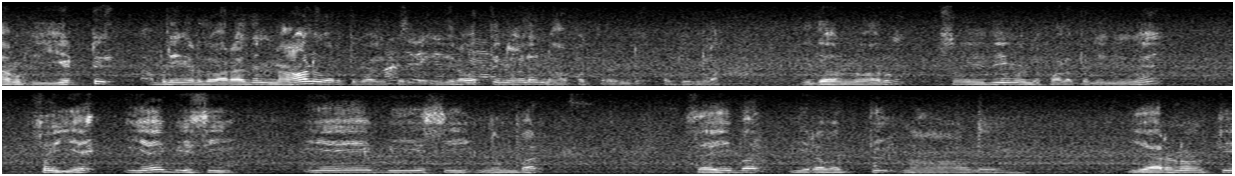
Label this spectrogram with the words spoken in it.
நமக்கு எட்டு அப்படிங்கிறது வராது. நாலு வரத்துக்கு வாய்ப்பு இருக்குது இருபத்தி நாலு நாற்பத்தி ரெண்டு ஓகேங்களா? இது ஒன்று வரும். ஸோ இதையும் கொஞ்சம் ஃபாலோ பண்ணிக்கோங்க. So A ABC ABC number சைபர் இருபத்தி நாலு இரநூத்தி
